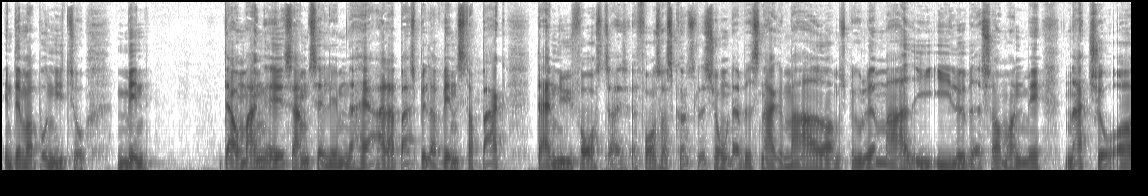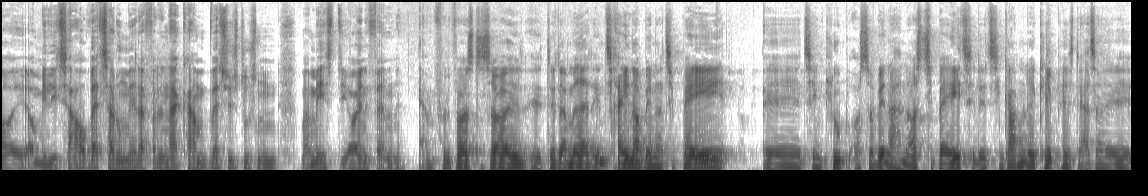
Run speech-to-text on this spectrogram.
end den var bonito. Men der er jo mange øh, samtaleemner her. Alaba spiller venstre bak. Der er en ny forsvars, øh, forsvarskonstellation, der er blevet snakket meget om, spekuleret meget i i løbet af sommeren med Nacho og, øh, og Militao. Hvad tager du med dig fra den her kamp? Hvad synes du sådan var mest i øjnefaldende? Jamen for det første så øh, det der med, at en træner vender tilbage øh, til en klub, og så vender han også tilbage til lidt sin gamle kæphest. Altså, øh,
